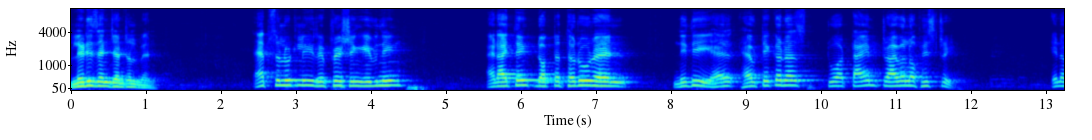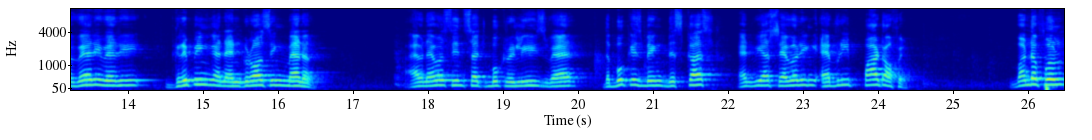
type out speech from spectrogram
ladies and gentlemen. Absolutely refreshing evening. And I think Dr. Tharoor and Nidhi have, have taken us to a time travel of history in a very, very gripping and engrossing manner. I have never seen such book release where the book is being discussed and we are severing every part of it. Wonderful,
